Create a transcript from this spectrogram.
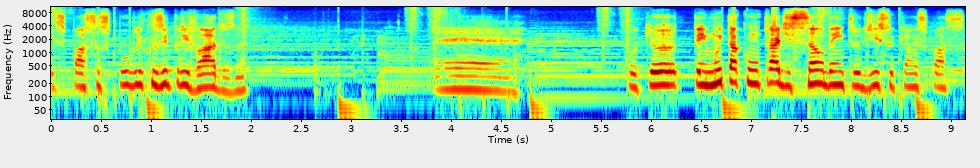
espaços públicos e privados, né? É, porque tem muita contradição dentro disso que é um espaço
